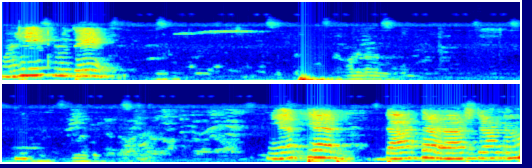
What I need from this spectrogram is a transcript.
महीकृते नियत्य दाता राष्ट्राणः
